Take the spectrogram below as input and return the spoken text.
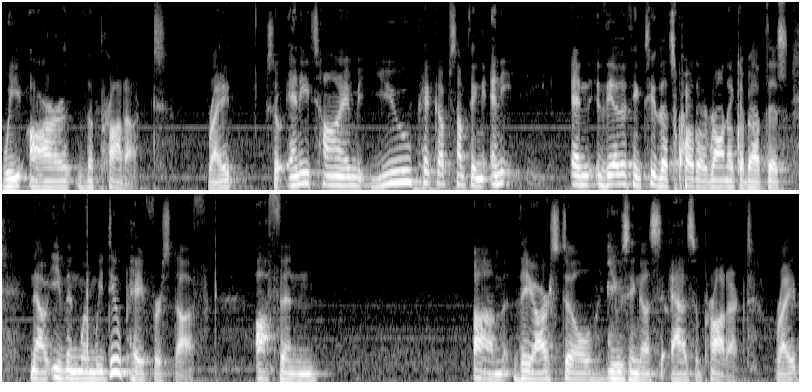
we are the product, right? So anytime you pick up something, any, and the other thing too that's quite ironic about this, now even when we do pay for stuff, often um, they are still using us as a product, right?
